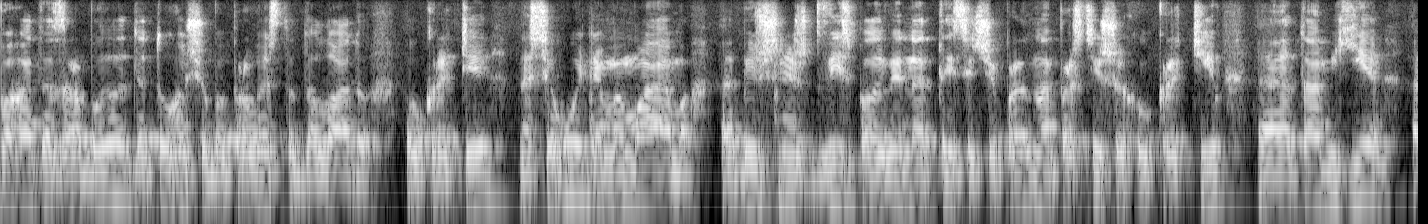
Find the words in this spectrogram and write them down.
багато зробили для того, щоб провести до ладу укритті. На сьогодні ми маємо е, більш ніж 2,5 тисячі пр- найпростіших укриттів. Е, Там є е,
